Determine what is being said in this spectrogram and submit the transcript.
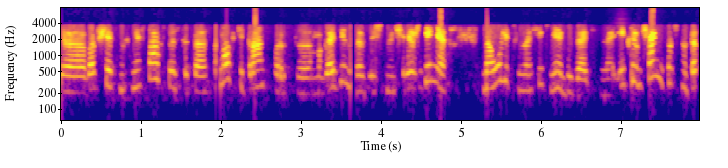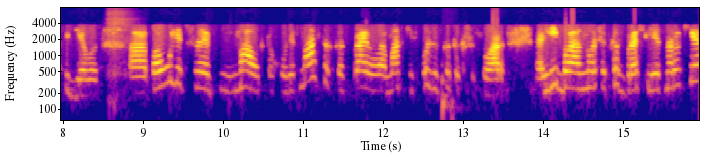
э, в общественных местах, то есть это остановки, транспорт, э, магазины, различные учреждения. На улице носить не обязательно. И крымчане, собственно, так и делают. А, по улице мало кто ходит в масках. Как правило, маски используют как аксессуар. Либо носят как браслет на руке,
